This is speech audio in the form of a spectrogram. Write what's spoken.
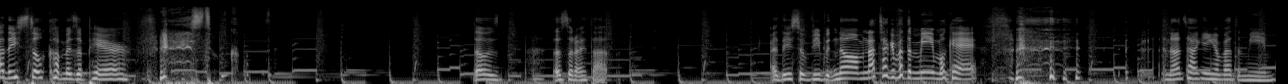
oh, they still come as a pair. Still come that was that's what I thought. Are they so people? No, I'm not talking about the meme. Okay, I'm not talking about the meme.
